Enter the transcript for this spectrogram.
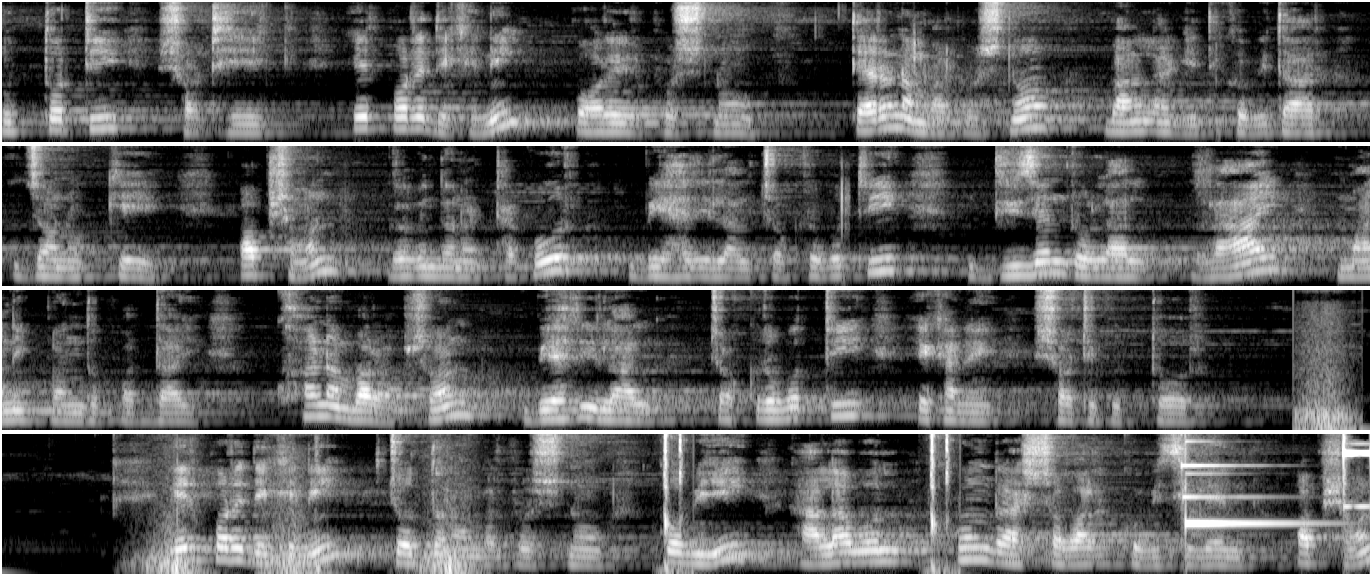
উত্তরটি সঠিক। এরপরে দেখে নিই পরের প্রশ্ন তেরো নম্বর প্রশ্ন, বাংলা গীতি কবিতার জনককে অপশন, রবীন্দ্রনাথ ঠাকুর, বিহারীলাল চক্রবর্তী, দ্বিজেন্দ্রলাল রায়, মানিক বন্দ্যোপাধ্যায়। খ নাম্বার অপশন, বিহারীলাল চক্রবর্তী, এখানে সঠিক উত্তর। এরপরে দেখে নিই চোদ্দ নম্বর প্রশ্ন, কবি আলাবল কোন রাজসভার কবি ছিলেন? অপশন,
